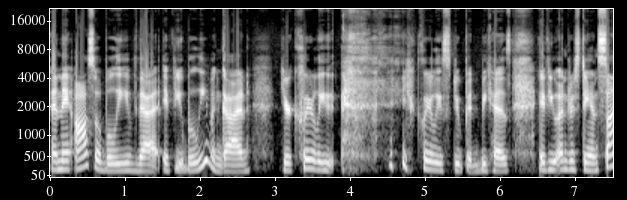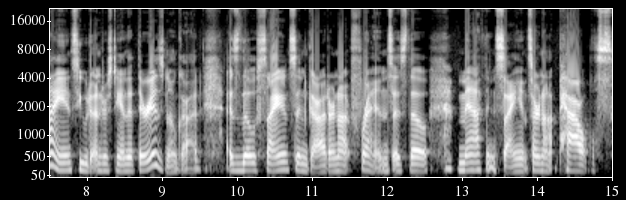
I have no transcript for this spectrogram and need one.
And they also believe that if you believe in God, you're clearly you're clearly stupid because if you understand science, you would understand that there is no God, as though science and God are not friends, as though math and science are not pals.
